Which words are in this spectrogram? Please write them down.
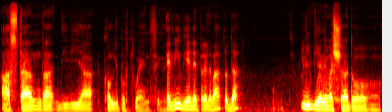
alla standa di via Colli Portuensi. E lì viene prelevato da? Lì viene lasciato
